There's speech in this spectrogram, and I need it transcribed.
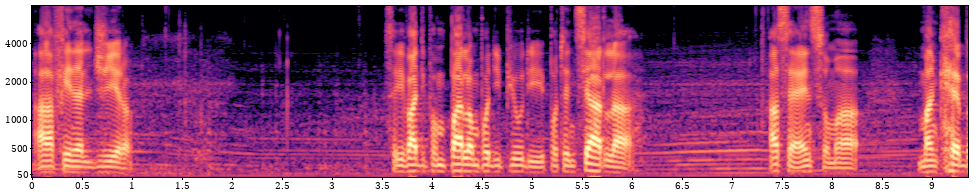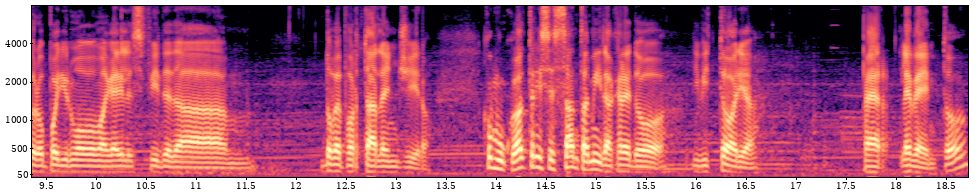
alla fine del giro. Se vi va di pomparla un po' di più, di potenziarla, ha senso, ma mancherebbero poi di nuovo magari le sfide da dove portarla in giro. Comunque, oltre i 60.000 credo di vittoria per l'evento,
